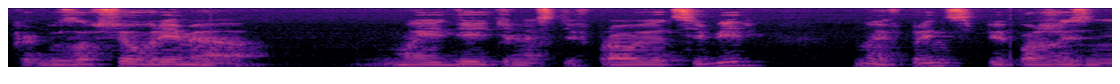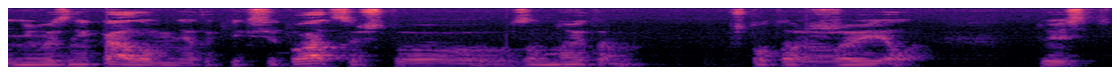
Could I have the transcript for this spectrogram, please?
как бы за все время моей деятельности в правовед Сибирь, ну и в принципе по жизни не возникало у меня таких ситуаций, что за мной там что-то ржавело. То есть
